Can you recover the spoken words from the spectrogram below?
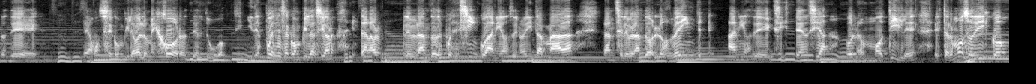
donde digamos, se compilaba lo mejor del dúo. Y después de esa compilación están ahora celebrando, después de cinco años de no editar nada, están celebrando los 20 años de existencia con Motile, este hermoso disco.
